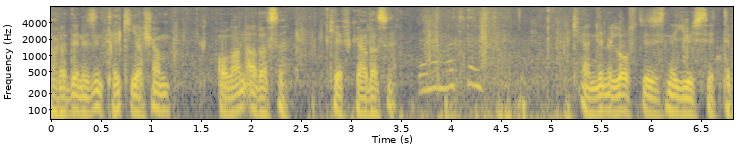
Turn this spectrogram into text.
Karadeniz'in tek yaşam olan adası. Kefke Adası. Kendimi Lost dizisinde gibi hissettim.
